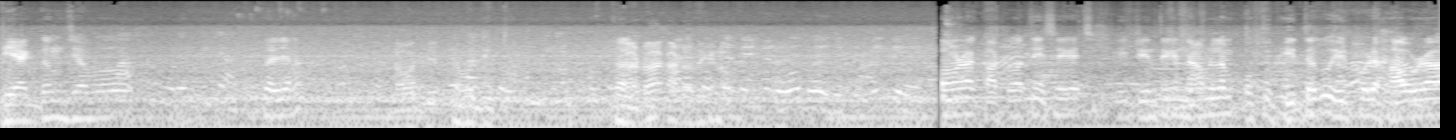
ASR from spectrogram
দিয়ে একদম যাব কোথায় যেন? নবদ্বীপ। নবদ্বীপ। আমরা কাটোয়াতে এসে গেছি। এই ট্রেন থেকে নামলাম কত ভিড় থাকব এরপরে হাওড়া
